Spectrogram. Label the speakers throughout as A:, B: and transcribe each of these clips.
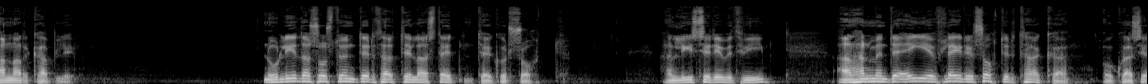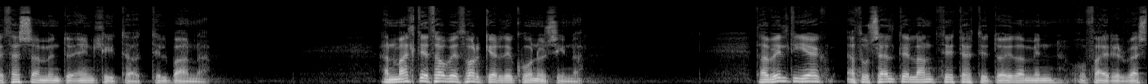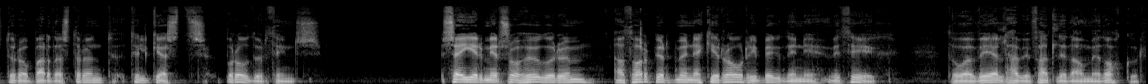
A: Annar kabli Nú líða svo stundir þar til að stein tekur sótt. Hann lýsir yfir því að hann myndi eigi fleiri sóttir taka og hvað sé þessa myndu einlýta til bana. Hann mælti þá við þorgerði konu sína. Það vildi ég að þú seldi land þitt eftir dauða minn og færir vestur á barðaströnd til gests bróður þins. Segir mér svo hugur um að Þorbjörn mun ekki róri byggðinni við þig, þó að vel hafi fallið á með okkur.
